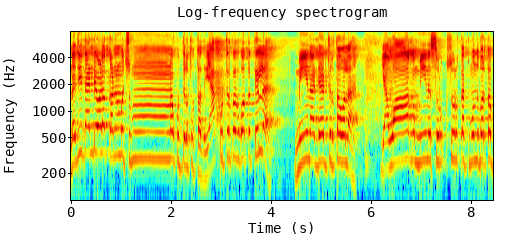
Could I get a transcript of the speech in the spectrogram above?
ನದಿ ದಂಡೆ ಒಳಗೆ ಕಣ್ಣು ಮುಚ್ಚಿ ಸುಮ್ಮನೆ ಕೂತಿರ್ತದ ಯಾಕೆ ಕೂತಿರ್ತದ ಗೊತ್ತಿಲ್ಲ ಮೀನು ಅಡ್ಡಾಡ್ತಿರ್ತಾವಲ್ಲ. ಯಾವಾಗ ಮೀನು ಸುರುಕ್ ಸುರುಕತ್ ಮುಂದೆ ಬರ್ತಾವ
